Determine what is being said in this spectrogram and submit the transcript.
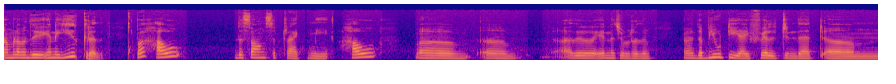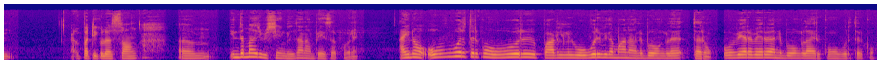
நம்மளை வந்து என்னை ஈர்க்கிறது. அப்போ how the songs attract me how அது என்ன சொல்கிறது the beauty I felt in that particular song இந்த மாதிரி விஷயங்கள் தான் நான் பேச போகிறேன் ஐநோ ஒவ்வொருத்தருக்கும் ஒவ்வொரு பாடல்கள் ஒவ்வொரு விதமான அனுபவங்களை தரும். வேறு வேறு அனுபவங்களாக இருக்கும் ஒவ்வொருத்தருக்கும்.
